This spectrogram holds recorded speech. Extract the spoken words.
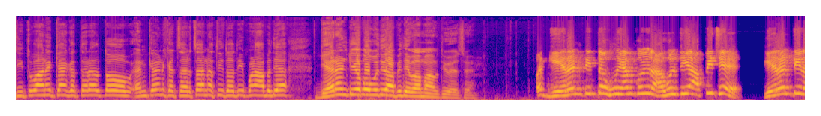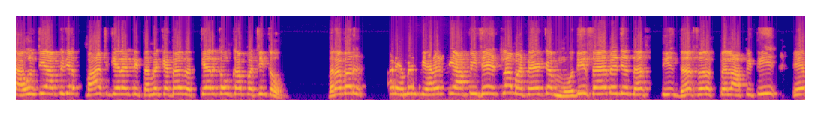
જીતવાને ક્યાંક અત્યારે તો એમ કહેવાય ને કે ચર્ચા નથી થતી, પણ આ બધા ગેરંટીઓ બહુ બધી આપી દેવામાં આવતી હોય છે. ગેરંટી તો હું એમ કહું રાહુલજી આપી છે. ગેરંટી રાહુલજી આપી છે, પાંચ ગેરંટી. તમે કહેતા હોય અત્યારે કહું કે પછી કહું. બરાબર? અને એમણે ગેરંટી આપી છે એટલા માટે કે મોદી સાહેબે જે દસ દસ વર્ષ પહેલા આપી હતી, એ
